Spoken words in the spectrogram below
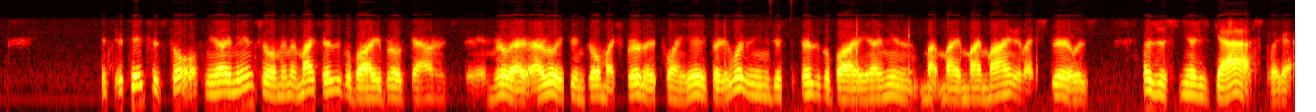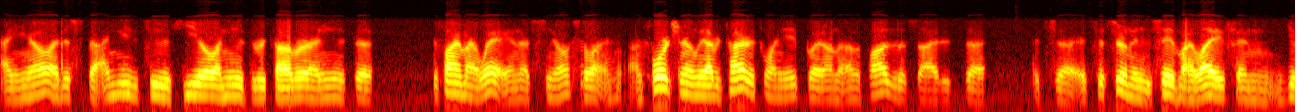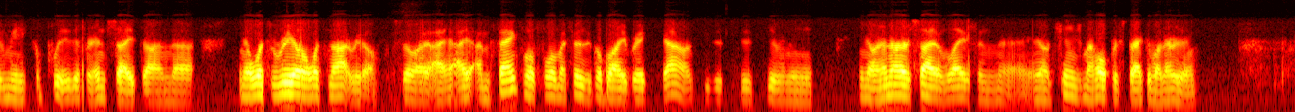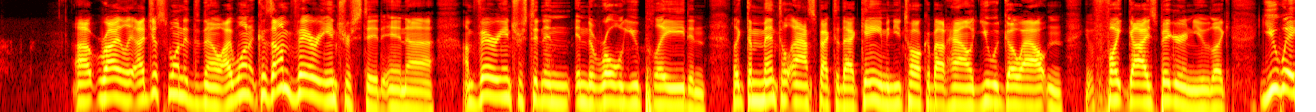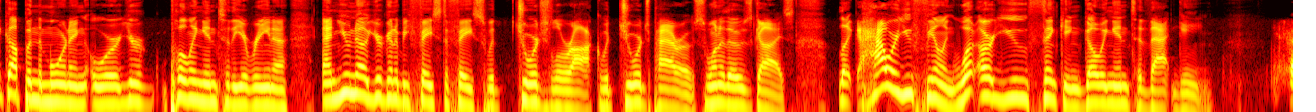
it, it takes its toll. You know what I mean? So I mean, my physical body broke down, and, and really, I, I really couldn't go much further at 28. But it wasn't even just the physical body. You know what I mean? My my, my mind and my spirit was. I was just, you know, just gasped. Like I, you know, I just, I needed to heal. I needed to recover. I needed to, to find my way. And that's, you know, so I, unfortunately, I retired at 28. But on the, on the positive side, it's, uh, it's, uh, it's, certainly saved my life and given me completely different insight on, uh, you know, what's real and what's not real. So I, I, I'm thankful for my physical body breaking down because it's, it's given me, you know, another side of life and, uh, you know, changed my whole perspective on everything. Uh, Riley, I just wanted to know. I want because I'm very interested in. Uh, I'm very interested in in the role you played and like the mental aspect of that game. And you talk about how you would go out and fight guys bigger than you. Like you wake up in the morning or you're pulling into the arena and you know you're going to be face to face with George Laraque, with George Parros, one of those guys. Like, how are you feeling? What are you thinking going into that game?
